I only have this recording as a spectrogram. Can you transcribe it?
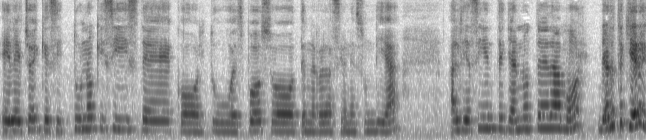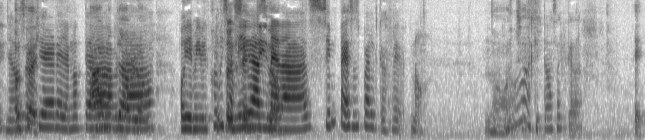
El hecho de que si tú no quisiste con tu esposo tener relaciones un día, al día siguiente ya no te da amor, ya no te quiere. Ya o no sea, te quiere, ya no te ah, no te habla. Oye, me voy con mis amigas, sentido. ¿me das 100 pesos para el café? No, No, no, aquí te vas a quedar. Eh,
